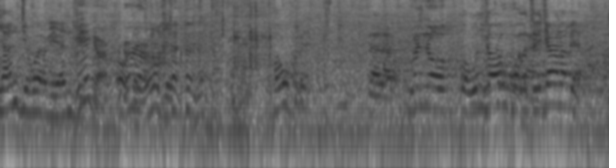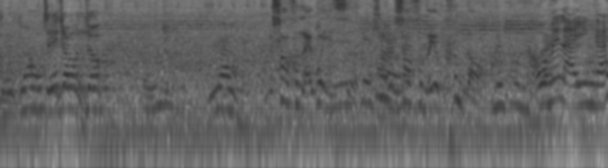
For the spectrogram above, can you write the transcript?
眼睛我那个眼睛。眼镜。哦，眼镜。保护的。来来，温州。哦，温州，我浙江那边。浙江。浙江温州。温州。上次来过一次，但是上次没有碰到。没碰到，我没来应该。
